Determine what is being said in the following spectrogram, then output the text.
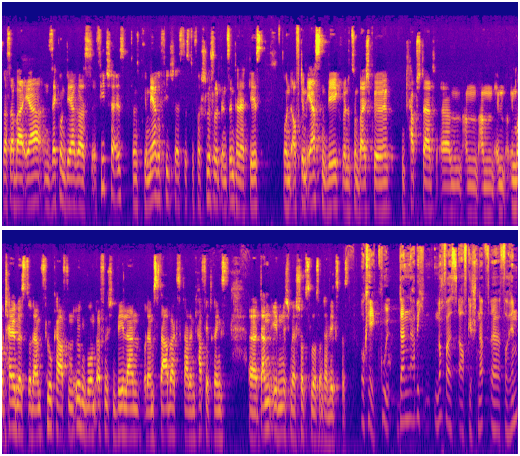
was aber eher ein sekundäres Feature ist, sondern das primäre Feature ist, dass du verschlüsselt ins Internet gehst und auf dem ersten Weg, wenn du zum Beispiel in Kapstadt ähm, am, am, im, im Hotel bist oder am Flughafen, irgendwo im öffentlichen WLAN oder im Starbucks gerade einen Kaffee trinkst, äh, dann eben nicht mehr schutzlos unterwegs bist. Okay, cool. Dann habe ich noch was aufgeschnappt äh, vorhin.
